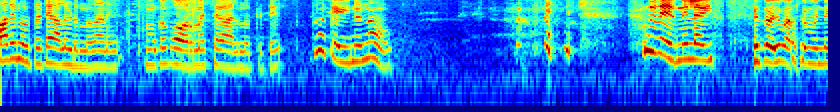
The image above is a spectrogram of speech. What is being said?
ആദ്യം തൊട്ടിട്ട് ആൾ ഇടുന്നതാണ്. നമുക്ക് ഓർമ്മ വെച്ച കാലം തൊട്ടിട്ട്. ഇത് കഴിഞ്ഞോ ഇത് വരുന്നില്ല ഗൈസ് ഒരു വർഷം മുന്നേ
